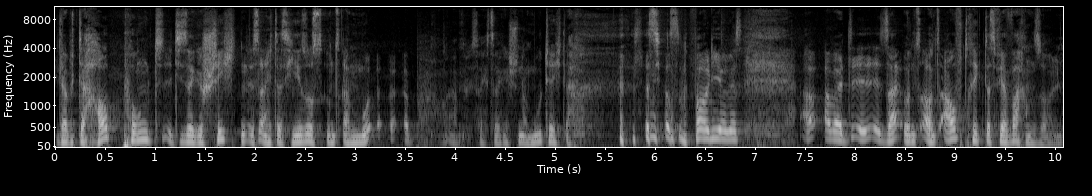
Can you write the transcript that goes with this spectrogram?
glaube ich, der Hauptpunkt dieser Geschichten ist eigentlich, dass Jesus uns ermu äh, ich sage schon ermutigt, aber das ist ja so Fauliges, aber äh, uns, uns aufträgt, dass wir wachen sollen.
